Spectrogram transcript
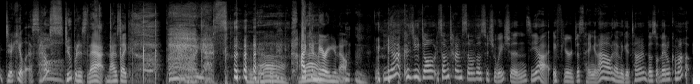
ridiculous. How stupid is that? And I was like, ah, yes. Yeah. I can marry you now. yeah, because you don't. Sometimes some of those situations, yeah, if you're just hanging out, having a good time, those they don't come up.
